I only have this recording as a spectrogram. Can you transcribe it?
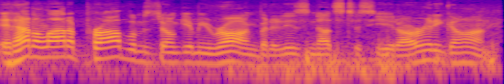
it had a lot of problems, don't get me wrong, but it is nuts to see it already gone.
